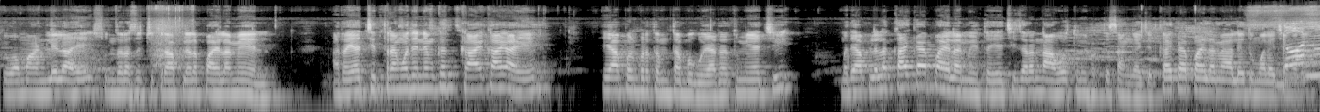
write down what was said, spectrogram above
किंवा मांडलेलं आहे सुंदर असं चित्र आपल्याला पाहायला मिळेल. आता या चित्रामध्ये नेमकं काय काय आहे हे आपण प्रथमतः बघूया. आता तुम्ही याची मध्ये आपल्याला काय काय पाहायला मिळतं याची जरा नावं तुम्ही फक्त सांगायची. काय काय पाहायला मिळाले तुम्हाला याच्यामध्ये?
